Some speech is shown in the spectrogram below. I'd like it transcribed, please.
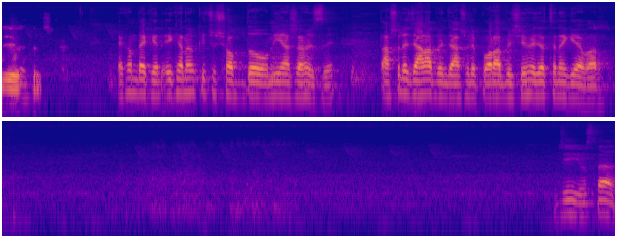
জি ওস্তাদ এখন দেখেন এখানেও কিছু শব্দ নিয়ে আসা হয়েছে। তা আসলে জানাবেন যে আসলে পড়া বেশি হয়ে যাচ্ছে নাকি আবার? জি ওস্তাদ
